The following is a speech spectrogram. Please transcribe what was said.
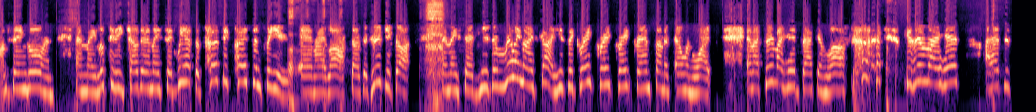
I'm single. And, and they looked at each other and they said, we have the perfect person for you. and I laughed. I said, who've you got? And they said, he's a really nice guy. He's the great, great, great grandson of Ellen White. And I threw my head back and laughed because in my head, I had this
